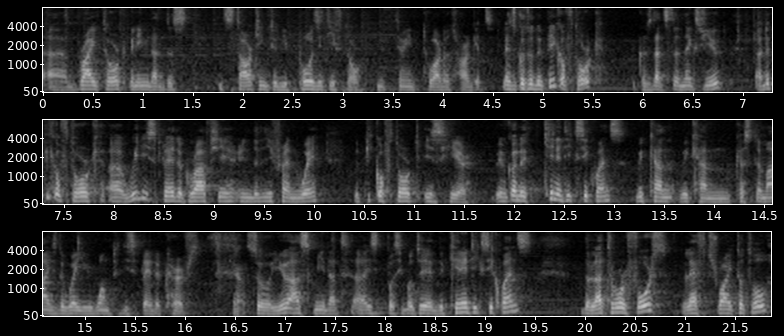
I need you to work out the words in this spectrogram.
uh, bright torque, meaning that this, it's starting to be positive torque to- toward the target. Let's go to the peak of torque because that's the next view. Uh, the peak of torque, uh, we display the graph here in the different way. The peak of torque is here. We've got a kinetic sequence. We can we can customize the way you want to display the curves. Yeah. So you ask me that uh, is it possible to get the kinetic sequence, the lateral force, left, right, total.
